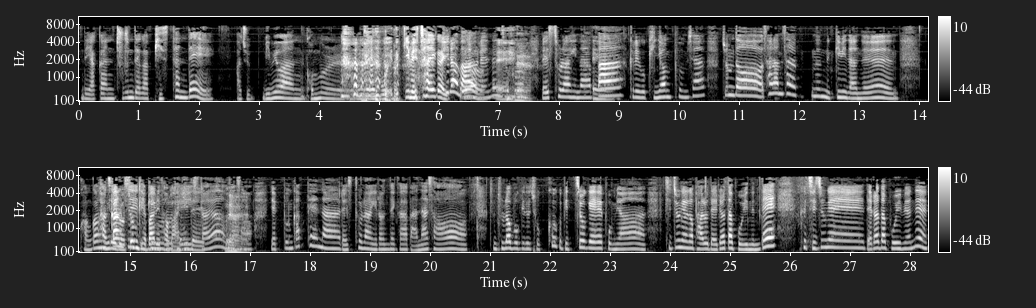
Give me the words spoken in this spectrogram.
근데 약간 두 군데가 비슷한데 아주 미묘한 건물의 뭐 느낌의 차이가 있고요. 피라 마을에는 네. 조금 네. 레스토랑이나 네. 바 그리고 기념품 샵 좀 더 사람 사는 느낌이 나는 관광지로 좀 개발이 더 많이 돼 있어요. 네. 그래서 예쁜 카페나 레스토랑 이런 데가 많아서 좀 둘러보기도 좋고 그 밑쪽에 보면 지중해가 바로 내려다 보이는데 그 지중해 내려다 보이면은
